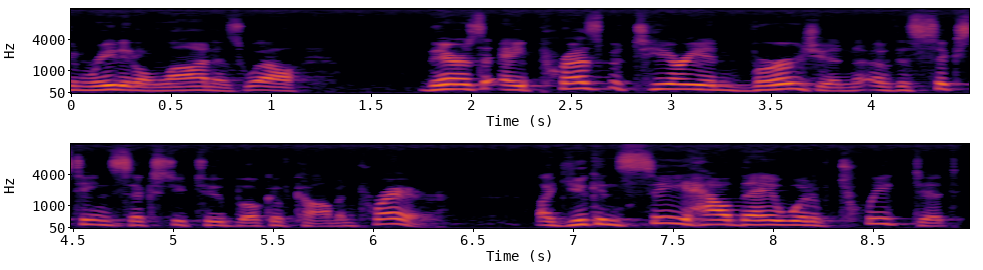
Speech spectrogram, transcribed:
can read it online as well. There's a Presbyterian version of the 1662 Book of Common Prayer. Like you can see how they would have tweaked it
